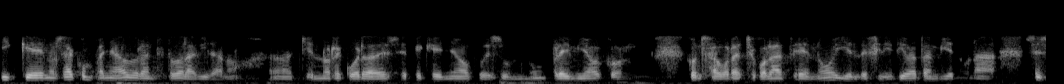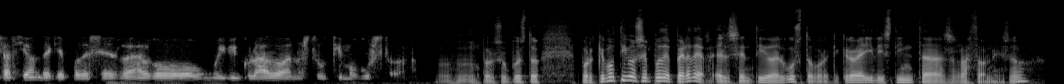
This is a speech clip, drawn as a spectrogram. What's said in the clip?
y que nos ha acompañado durante toda la vida, ¿no? Uh, ¿Quién no recuerda de ese pequeño, pues un, premio con, con sabor a chocolate, ¿no? Y en definitiva también una sensación de que puede ser algo muy vinculado a nuestro último gusto, ¿no? Por supuesto. ¿Por qué motivo se puede perder el sentido del gusto? Porque creo que hay distintas razones, ¿no?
